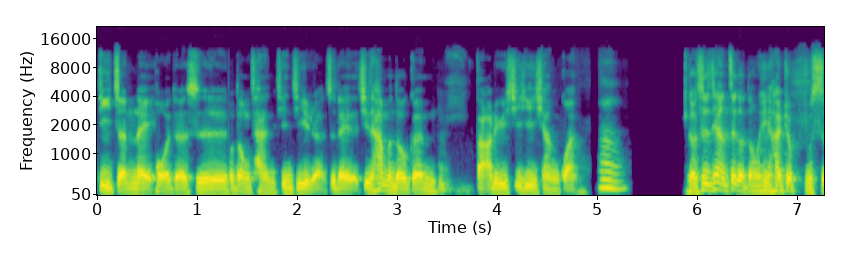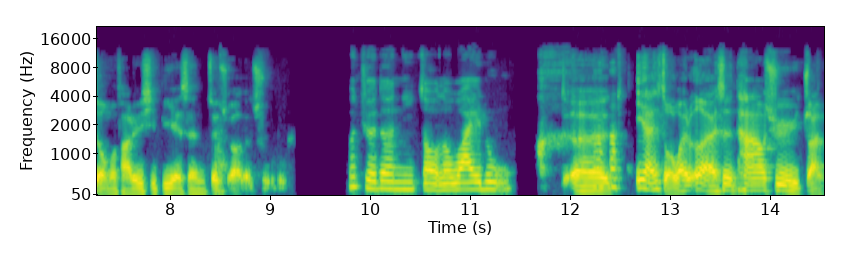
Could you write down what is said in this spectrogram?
地震类，或者是不动产经纪人之类的，其实他们都跟法律息息相关。嗯。可是像这个东西，它就不是我们法律系毕业生最主要的出路。我觉得你走了歪路。呃，一来是走了歪路，二来是他要去转，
